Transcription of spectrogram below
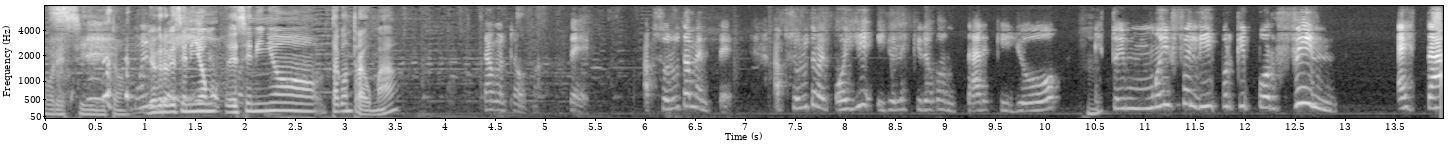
Pobrecito. Muy Yo creo que ese niño, ese niño está con trauma. Está con trauma. Sí, absolutamente. Absolutamente. Oye, y yo les quiero contar que yo ¿Mm? estoy muy feliz porque por fin está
